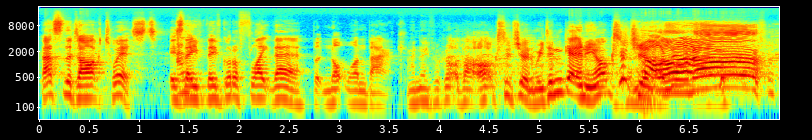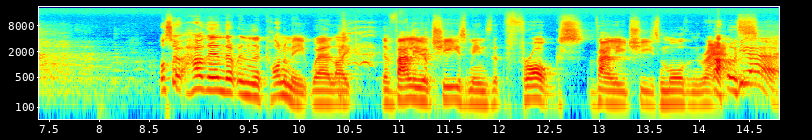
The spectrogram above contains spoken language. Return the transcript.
That's the dark twist. Is And- they've, they've got a flight there, but not one back. And they forgot about oxygen. We didn't get any oxygen. Oh, no! Also, how they end up in an economy where like the value of cheese means that frogs value cheese more than rats. Oh, yeah.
